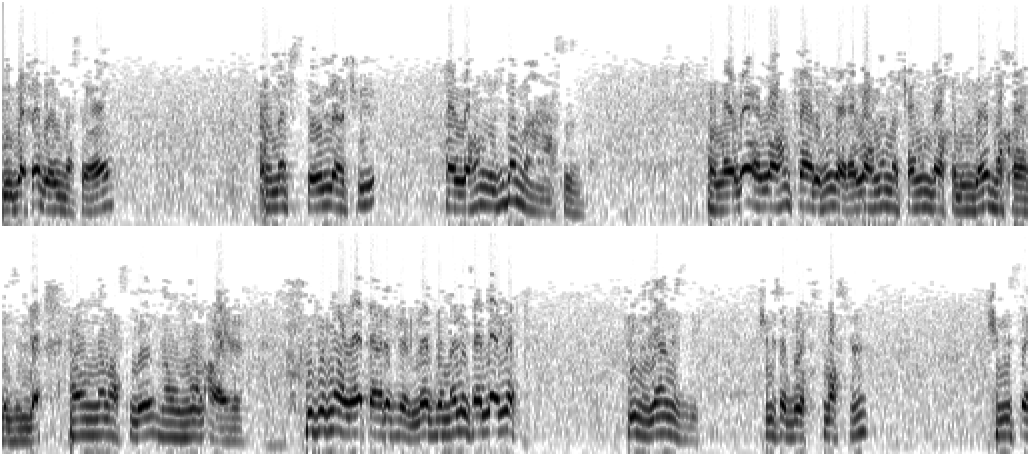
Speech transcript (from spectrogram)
birbaşa da olmasa, demək istəyirlər ki, Allahın özü də mənasızdır. Onlarda Allahın tərifi var. Allah nə məkanın daxilində, nə xaricində. Nə ondan asılı, nə ondan ayrı. Bu cürünə Allaha tərif verirlər. Deməli, Allah yoxdur. Biz rəmizdir. Kimisə qorxutmaq üçün, kimisə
